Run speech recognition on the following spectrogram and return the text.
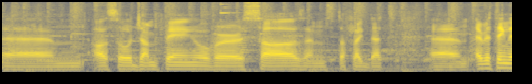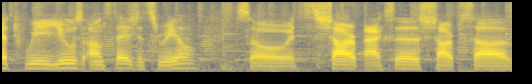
Um, also jumping over saws and stuff like that. Um, everything that we use on stage, it's real. So it's sharp axes, sharp saws,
